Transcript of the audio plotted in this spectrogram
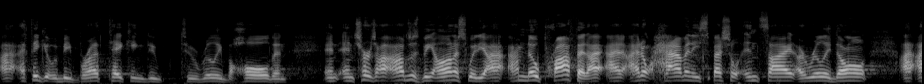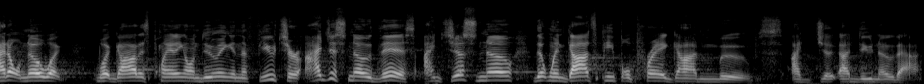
I, I think it would be breathtaking to, to really behold. And, and, and church, I'll just be honest with you. I, am no prophet. I, I, I, don't have any special insight. I really don't. I, I don't know what what God is planning on doing in the future. I just know this. I just know that when God's people pray, God moves. I, ju- I do know that.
